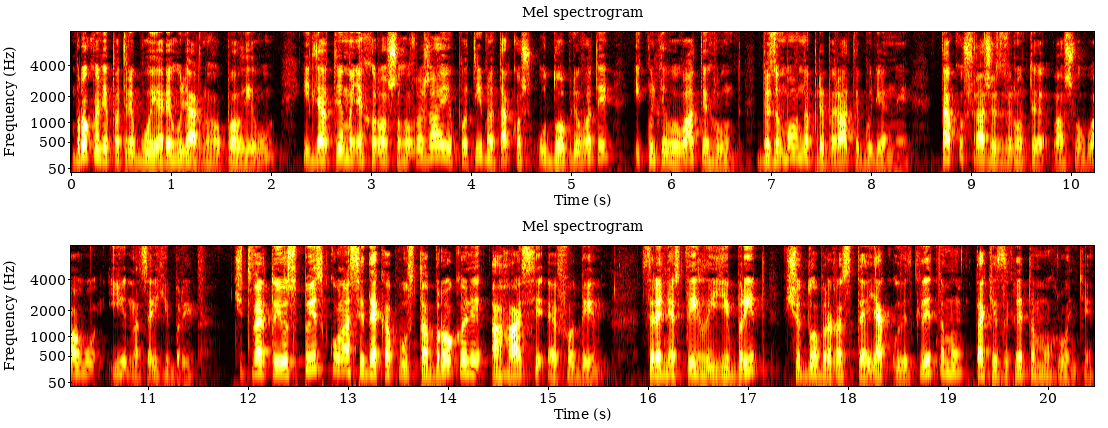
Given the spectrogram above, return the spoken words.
Брокколі потребує регулярного поливу, і для отримання хорошого врожаю потрібно також удобрювати і культивувати ґрунт, безумовно прибирати бур'яни. Також раджу звернути вашу увагу і на цей гібрид. Четвертою у списку у нас іде капуста брокколі Агасі F1. Середньостиглий гібрид, що добре росте як у відкритому, так і закритому ґрунті.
